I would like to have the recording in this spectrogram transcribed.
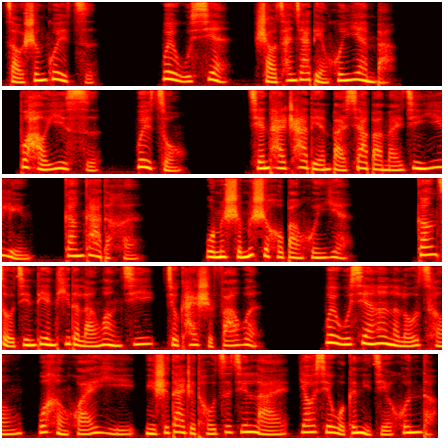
早生贵子。魏无羡，少参加点婚宴吧。不好意思，魏总。前台差点把下巴埋进衣领，尴尬的很。我们什么时候办婚宴？刚走进电梯的蓝忘机就开始发问。魏无羡摁了楼层，我很怀疑你是带着投资金来要挟我跟你结婚的，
